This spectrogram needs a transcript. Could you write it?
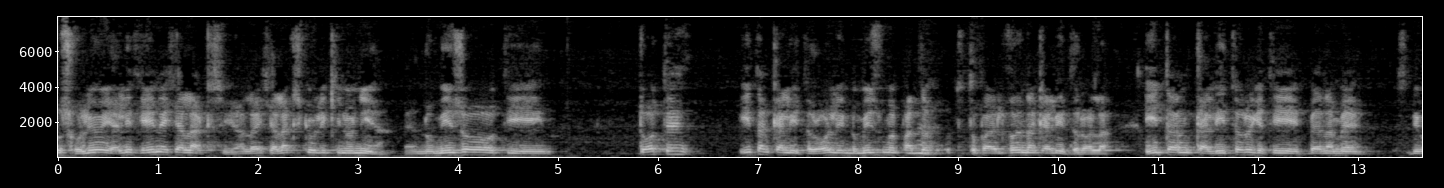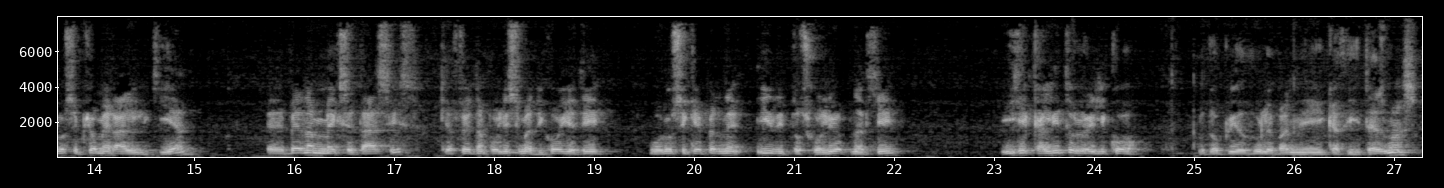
Το σχολείο η αλήθεια είναι έχει αλλάξει, αλλά έχει αλλάξει και όλη η κοινωνία. Ε, νομίζω ότι τότε ήταν καλύτερο. Όλοι νομίζουμε πάντα ότι το παρελθόν ήταν καλύτερο, αλλά ήταν καλύτερο γιατί μπαίναμε λίγο σε πιο μεγάλη ηλικία, ε, μπαίναμε με εξετάσεις και αυτό ήταν πολύ σημαντικό γιατί μπορούσε και έπαιρνε ήδη το σχολείο από την αρχή, είχε καλύτερο υλικό με το οποίο δούλευαν οι καθηγητές μας.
